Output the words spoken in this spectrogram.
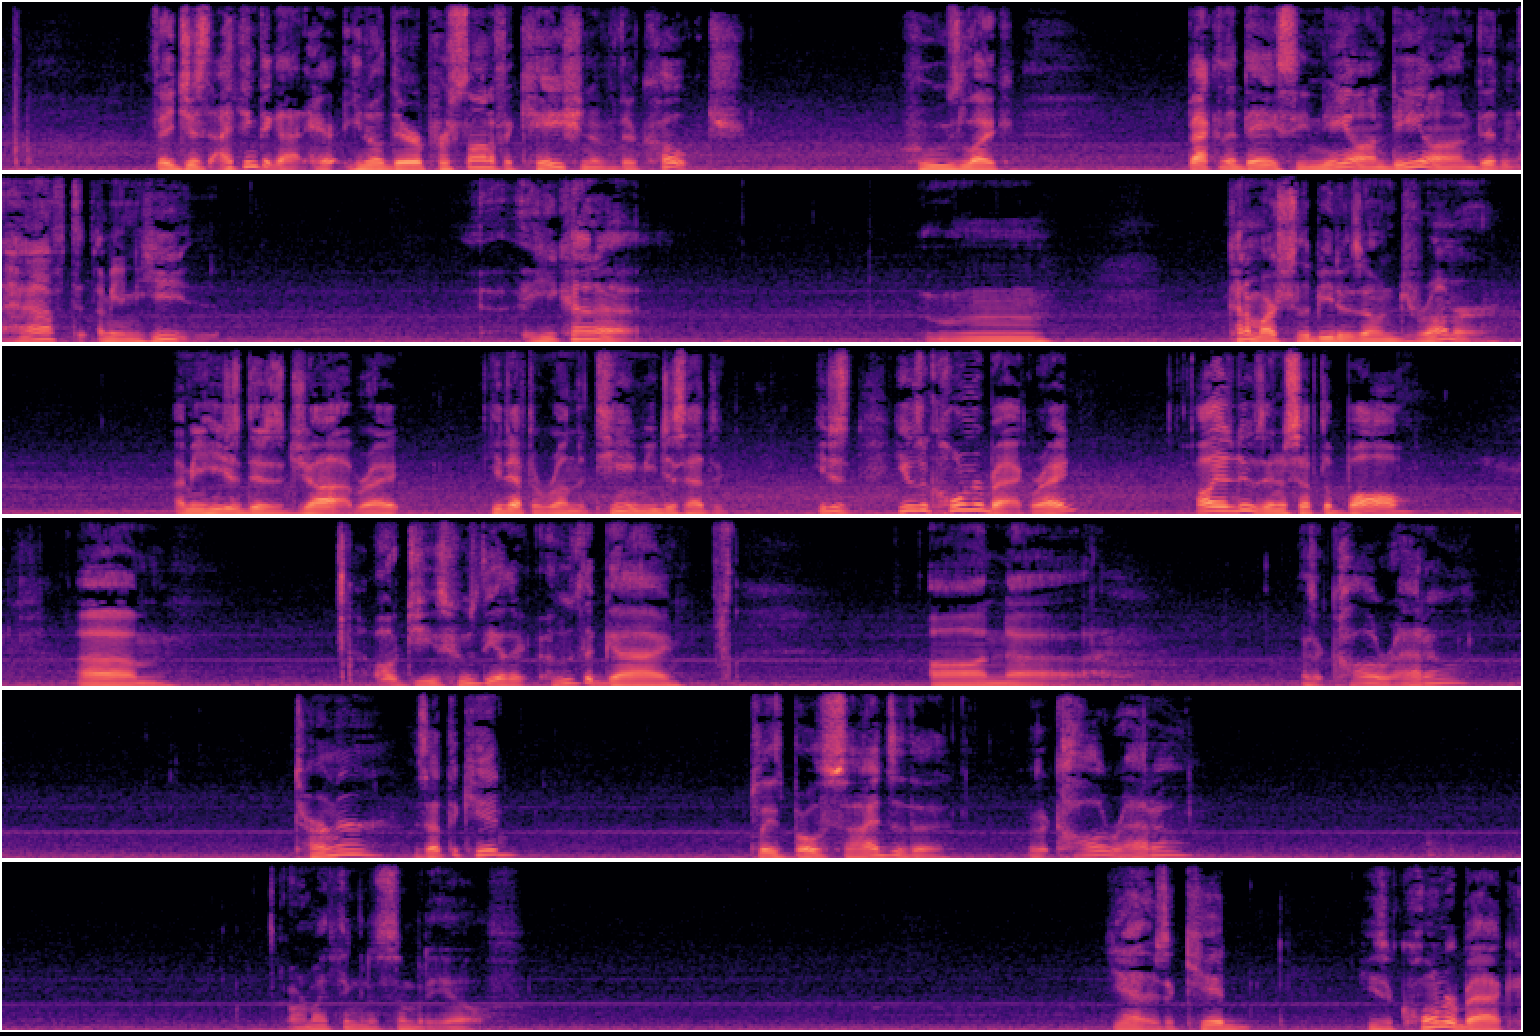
They just, I think they got, you know, they're a personification of their coach, who's like, back in the day, see, Neon Deion didn't have to. I mean, he, he kind of, mm, kind of marched to the beat of his own drummer. I mean, he just did his job, right? He didn't have to run the team. He just had to. He just he was a cornerback, right? All he had to do was intercept the ball. Um. Oh, geez, who's the other? Who's the guy on? Uh, is it Colorado? Turner? Is that the kid? Plays both sides of the. Was it Colorado? Or am I thinking of somebody else? Yeah, there's a kid. He's a cornerback.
